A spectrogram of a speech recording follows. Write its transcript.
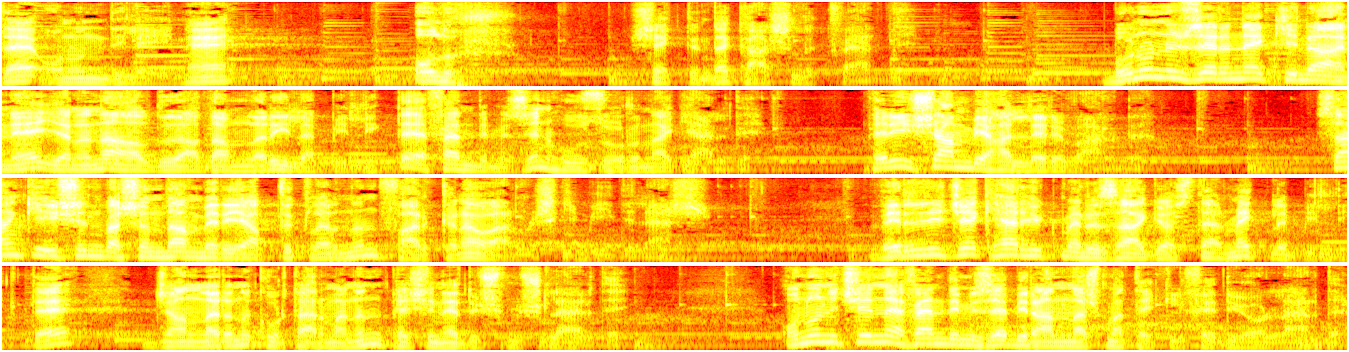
de onun dileğine olur şeklinde karşılık verdi. Bunun üzerine Kinane yanına aldığı adamlarıyla birlikte Efendimizin huzuruna geldi perişan bir halleri vardı. Sanki işin başından beri yaptıklarının farkına varmış gibiydiler. Verilecek her hükme rıza göstermekle birlikte canlarını kurtarmanın peşine düşmüşlerdi. Onun için Efendimiz'e bir anlaşma teklif ediyorlardı.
